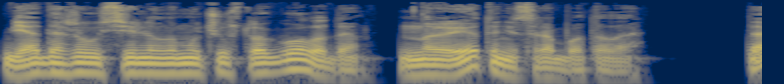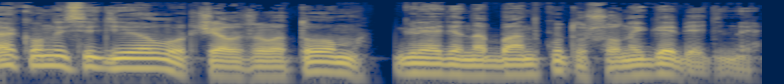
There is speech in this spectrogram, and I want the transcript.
Я даже усилил ему чувство голода, но и это не сработало. Так он и сидел, урчал животом, глядя на банку тушеной говядины.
